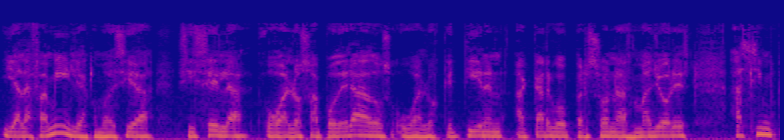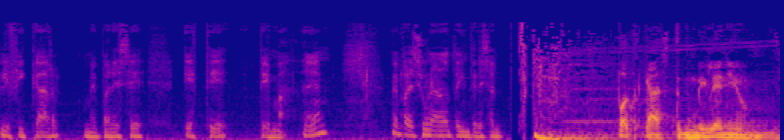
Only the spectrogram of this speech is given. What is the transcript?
y a la familia, como decía Gisela, o a los apoderados o a los que tienen a cargo personas mayores, a simplificar, me parece, este tema. ¿eh? Me parece una nota interesante. Podcast Millennium.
